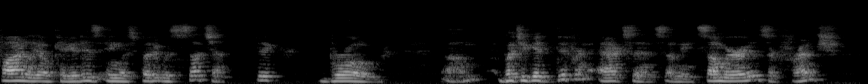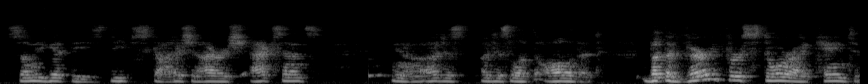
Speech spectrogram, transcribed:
finally, okay, it is English, but it was such a thick brogue. Um, but you get different accents. I mean, some areas are French, some you get these deep Scottish and Irish accents. You know, I just I just loved all of it. But the very first store I came to,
